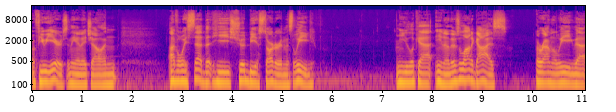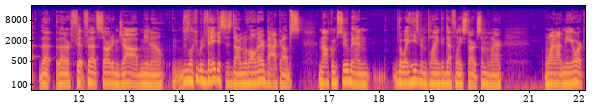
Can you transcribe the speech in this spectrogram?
a few years in the NHL. And I've always said that he should be a starter in this league. And you look at, you know, there's a lot of guys around the league that that that are fit for that starting job. You know, look at what Vegas has done with all their backups. Malcolm Subban, the way he's been playing, could definitely start somewhere. Why not New York?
